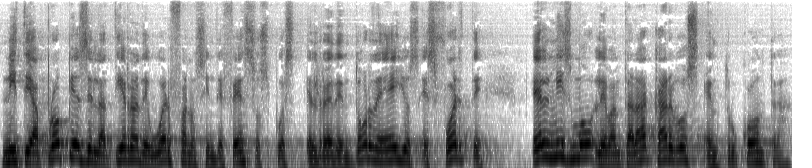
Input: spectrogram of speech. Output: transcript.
ni te apropies de la tierra de huérfanos indefensos, pues el redentor de ellos es fuerte, él mismo levantará cargos en tu contra.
